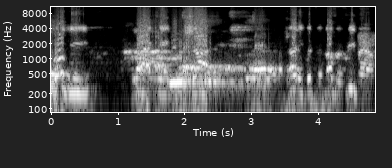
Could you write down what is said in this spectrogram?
Boogie Black can't get a shot. Shutty with another rebound.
